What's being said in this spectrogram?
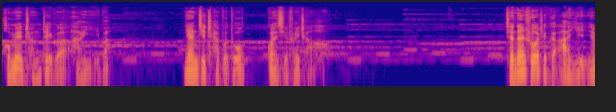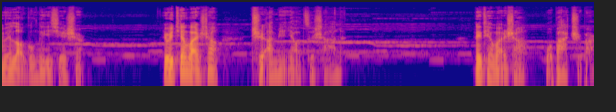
后面称这个阿姨吧，年纪差不多，关系非常好。简单说，这个阿姨因为老公的一些事儿，有一天晚上吃安眠药自杀了。那天晚上，我爸值班，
